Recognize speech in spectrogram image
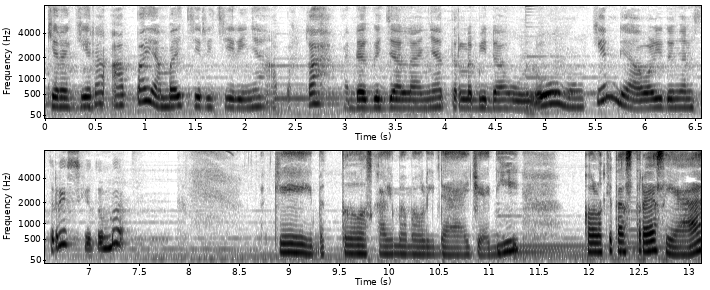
kira-kira apa ya Mbak ciri-cirinya? Apakah ada gejalanya terlebih dahulu? Mungkin diawali dengan stres gitu Mbak? Oke, betul sekali Mama Ulida. Jadi kalau kita stres ya,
